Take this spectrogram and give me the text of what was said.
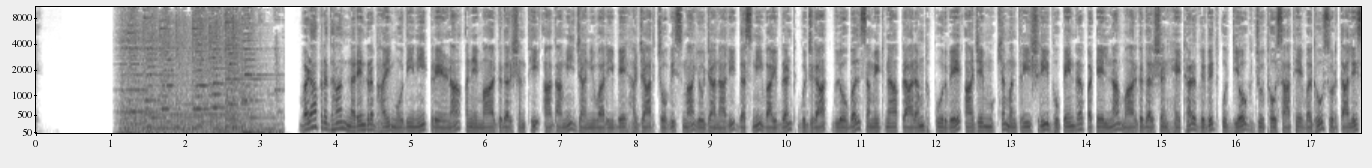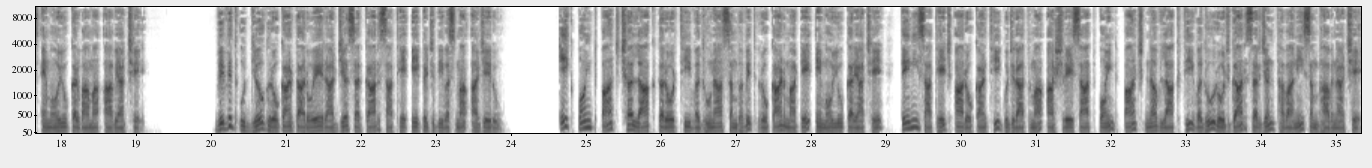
વડાપ્રધાન નરેન્દ્રભાઈ મોદીની પ્રેરણા અને માર્ગદર્શનથી આગામી જાન્યુઆરી બે હજાર ચોવીસમાં યોજાનારી દસમી વાઇબ્રન્ટ ગુજરાત ગ્લોબલ સમિટના પ્રારંભ પૂર્વે આજે મુખ્યમંત્રી શ્રી ભૂપેન્દ્ર પટેલના માર્ગદર્શન હેઠળ વિવિધ ઉદ્યોગ જૂથો સાથે વધુ સુડતાલીસ એમઓયુ કરવામાં આવ્યા છે. વિવિધ ઉદ્યોગ રોકાણકારોએ રાજ્ય સરકાર સાથે એક જ દિવસમાં આજે રૂ. એક પોઈન્ટ પાંચ છ લાખ કરોડથી વધુના સંભવિત રોકાણ માટે એમઓયુ કર્યા છે. તેની સાથે જ આ રોકાણથી ગુજરાતમાં આશરે સાત પોઈન્ટ પાંચ નવ લાખથી વધુ રોજગાર સર્જન થવાની સંભાવના છે.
